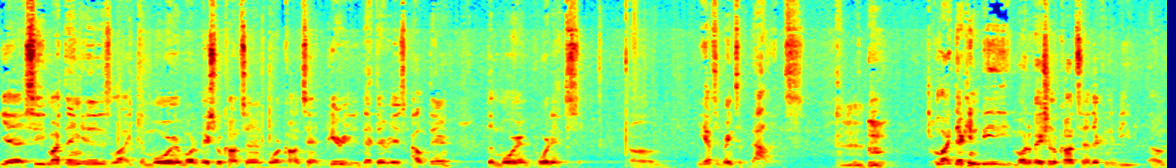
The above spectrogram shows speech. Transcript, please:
Yeah, see, my thing is like the more motivational content or content period that there is out there, the more importance um, you have to bring to balance. like there can be motivational content, there can be um,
